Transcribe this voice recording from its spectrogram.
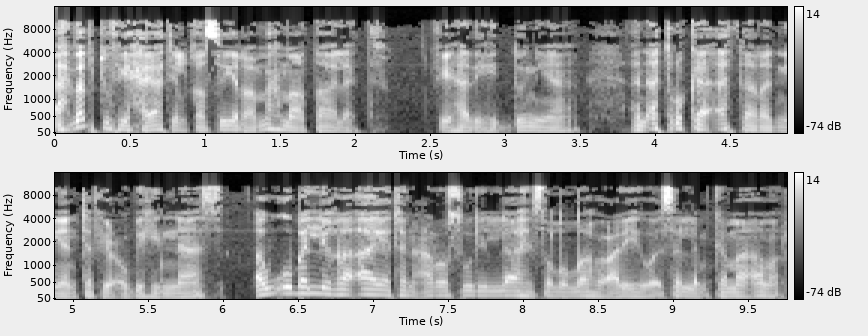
أحببت في حياتي القصيرة مهما طالت في هذه الدنيا أن أترك أثرا ينتفع به الناس أو أبلغ آية عن رسول الله صلى الله عليه وسلم كما أمر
